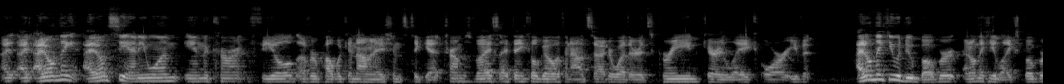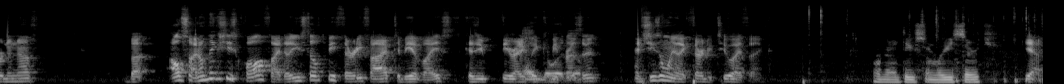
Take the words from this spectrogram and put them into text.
I, I, don't think I don't see anyone in the current field of Republican nominations to get Trump's vice. I think he'll go with an outsider, whether it's Greene, Kari Lake, or even I don't think he would do Boebert. I don't think he likes Boebert enough. But also, I don't think she's qualified. Don't you still have to be 35 to be a vice because you theoretically no could be idea. president? And she's only like 32, I think. We're gonna do some research. Yeah,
